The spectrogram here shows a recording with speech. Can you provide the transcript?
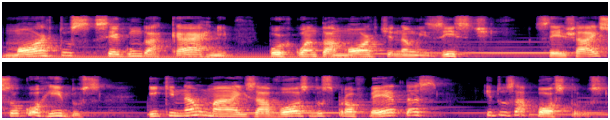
mortos segundo a carne, porquanto a morte não existe, sejais socorridos, e que não mais a voz dos profetas e dos apóstolos,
